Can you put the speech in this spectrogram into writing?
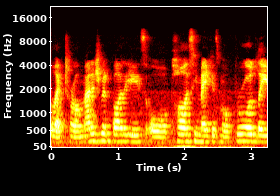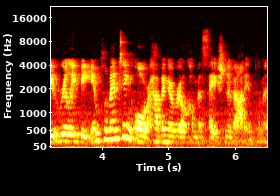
electoral management bodies or policymakers more broadly really be implementing or having a real conversation about implementing?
